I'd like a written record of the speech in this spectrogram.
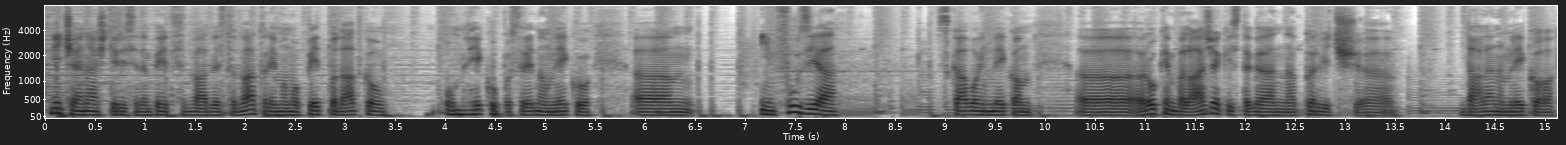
Nič 1, 4, 7, 5, 2, 202, torej imamo pet podatkov o mleku, posredno o mleku. Um, infuzija s kavo in mlekom, uh, rok embalaže, ki ste ga na prvič uh, dala na mleko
